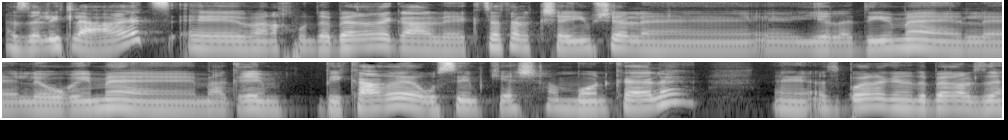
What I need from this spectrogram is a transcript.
אז עלית לארץ, אה, ואנחנו נדבר רגע על, קצת על קשיים של אה, ילדים להורים מהגרים, בעיקר רוסים, כי יש המון כאלה. אז בואי רגע נדבר על זה,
